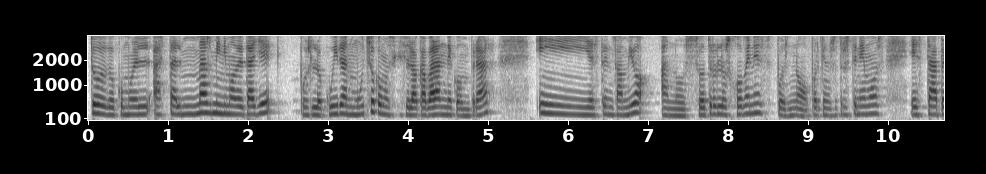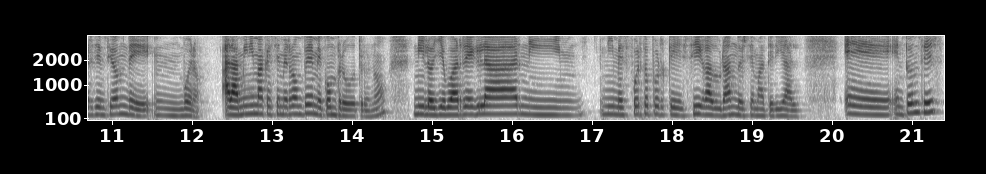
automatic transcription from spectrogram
todo, como el, hasta el más mínimo detalle pues lo cuidan mucho como si se lo acabaran de comprar y esto en cambio a nosotros los jóvenes pues no, porque nosotros tenemos esta percepción de, mm, bueno, a la mínima que se me rompe me compro otro, ¿no? Ni lo llevo a arreglar, ni, ni me esfuerzo porque siga durando ese material. Eh, entonces,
